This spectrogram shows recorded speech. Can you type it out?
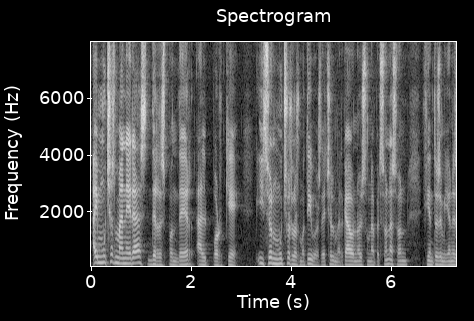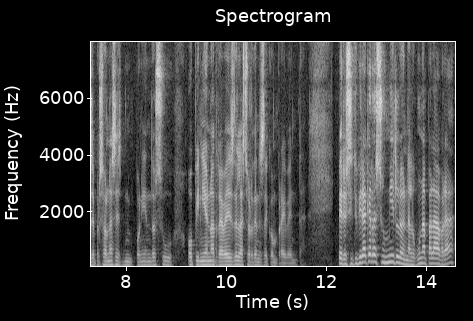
Hay muchas maneras de responder al por qué y son muchos los motivos. De hecho, el mercado no es una persona, son cientos de millones de personas poniendo su opinión a través de las órdenes de compra y venta. Pero si tuviera que resumirlo en alguna palabra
